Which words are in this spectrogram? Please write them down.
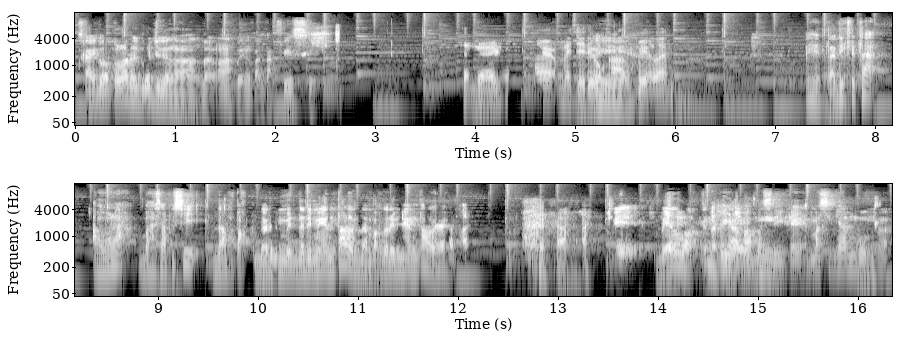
Sekali gue keluar gue juga nggak nggak ngelakuin kontak fisik. Seenggaknya nggak jadi Oh, iya. Lah. Eh tadi kita awalnya bahas apa sih dampak dari dari mental, dampak dari mental ya? eh belok, tapi nggak Iya, apa-apa sih, kayak masih nyambung lah.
